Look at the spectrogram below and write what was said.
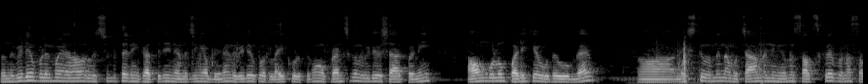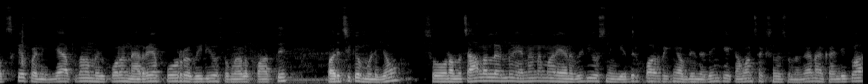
ஸோ இந்த வீடியோ மூலிமா ஏதாவது ஒரு விஷயத்தை நீங்கள் கற்றுட்டு நினச்சிங்க அப்படின்னா இந்த வீடியோக்கு ஒரு லைக் கொடுத்துங்க உங்கள் ஃப்ரெண்ட்ஸ்க்கு இந்த வீடியோ ஷேர் பண்ணி அவங்களும் படிக்க உதவுங்க. நெக்ஸ்ட்டு வந்து நம்ம சேனலை நீங்கள் இன்னும் சப்ஸ்கிரைப் பண்ணால் சப்ஸ்கிரைப் பண்ணிங்க. அப்போ தான் நம்ம இது போல் நிறைய போடுற வீடியோஸ் உங்களால் பார்த்து படிச்சுக்க முடியும். ஸோ நம்ம சேனலில் இன்னும் என்னென்ன மாதிரியான வீடியோஸ் நீங்கள் எதிர்பார்க்குறீங்க அப்படின்றதையும் இங்கே கமெண்ட் செக்ஷனில் சொல்லுங்கள் நான் கண்டிப்பாக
